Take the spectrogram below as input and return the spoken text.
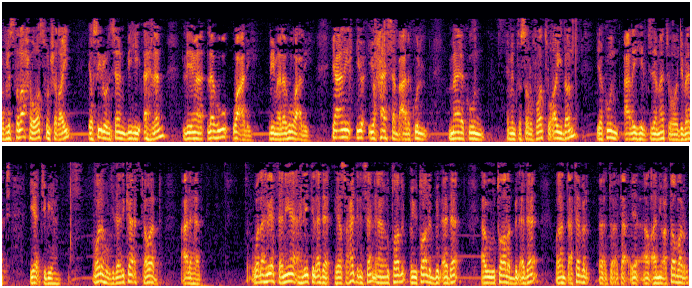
وفي الاصطلاح هو وصف شرعي يصير الإنسان به أهلا لما له وعليه لما له وعليه. يعني يحاسب على كل ما يكون من تصرفات وأيضا يكون عليه التزامات وواجبات يأتي بها. وله في ذلك الثواب على هذا. والأهلية الثانية أهلية الأداء. هي صحيح الإنسان أن يطالب, يطالب بالأداء أو يطالب بالأداء وأن تعتبر أن يعتبر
